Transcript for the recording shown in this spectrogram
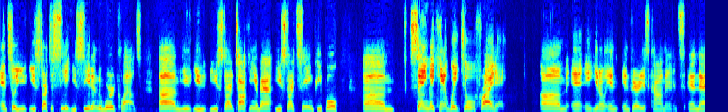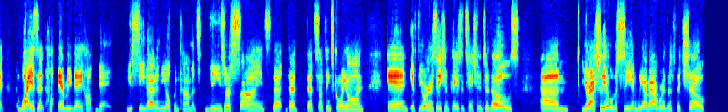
And so you, you start to see it. You see it in the word clouds. Um, you, you, you start talking about, you start seeing people um, saying they can't wait till Friday um, and, you know, in, in various comments, and that why isn't every day hump day? You see that in the open comments. These are signs that that that something's going on, and if the organization pays attention to those, um, you're actually able to see, and we have algorithms that show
